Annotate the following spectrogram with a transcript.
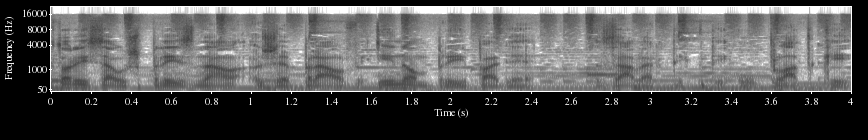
ktorý sa už priznal, že bral v inom prípade za verdikty úplatky.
